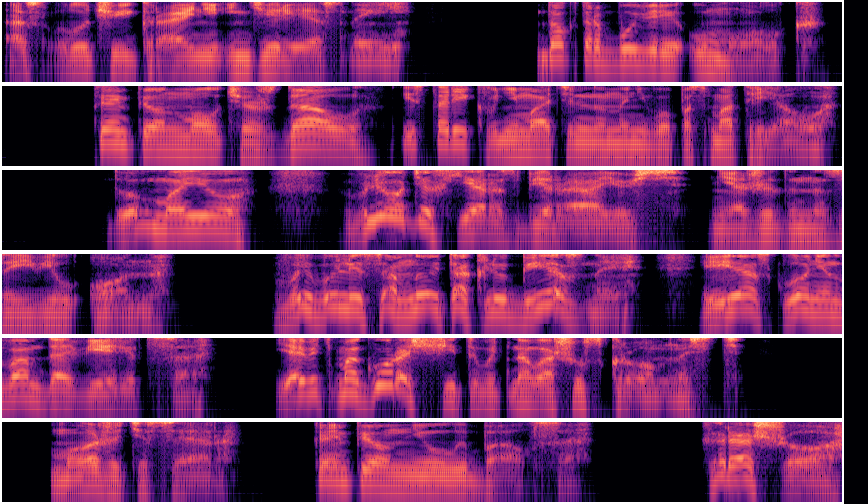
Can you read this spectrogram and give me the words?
а случай крайне интересный». Доктор Бувери умолк. Кэмпион молча ждал, и старик внимательно на него посмотрел. «Думаю, в людях я разбираюсь», — неожиданно заявил он. «Вы были со мной так любезны, и я склонен вам довериться. Я ведь могу рассчитывать на вашу скромность?» «Можете, сэр». Кэмпион не улыбался. «Хорошо».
